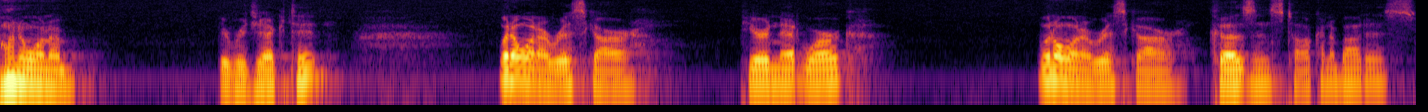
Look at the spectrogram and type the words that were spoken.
We don't want to be rejected. We don't want to risk our peer network. We don't want to risk our cousins talking about us.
